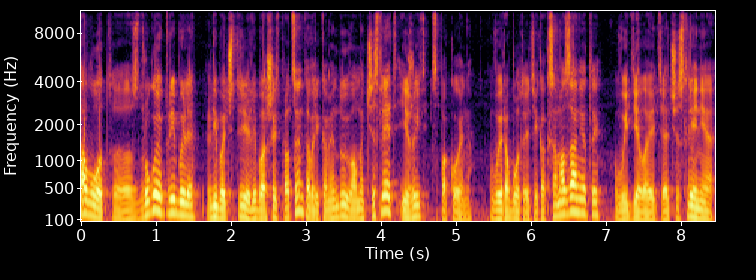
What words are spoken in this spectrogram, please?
а вот э, с другой прибыли, либо 4, либо 6% рекомендую вам отчислять и жить спокойно. Вы работаете как самозанятый, вы делаете отчисления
